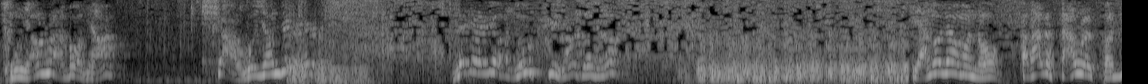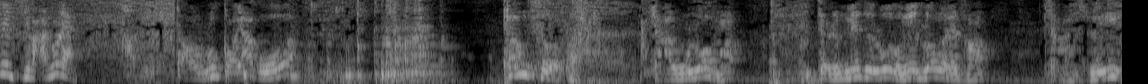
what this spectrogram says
葱姜蒜爆香，下入羊蹄儿，来点料酒去香消暑，煸个两分钟，把它的膻味特质激发出来，倒入高压锅，汤匙加入老汤，这是每次卤东西老来的汤，加水。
